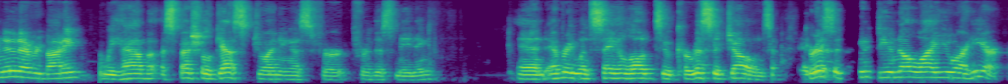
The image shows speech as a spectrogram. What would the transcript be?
afternoon, everybody. We have a special guest joining us for, for this meeting. And everyone say hello to Carissa Jones. Carissa, do you know why you are here?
